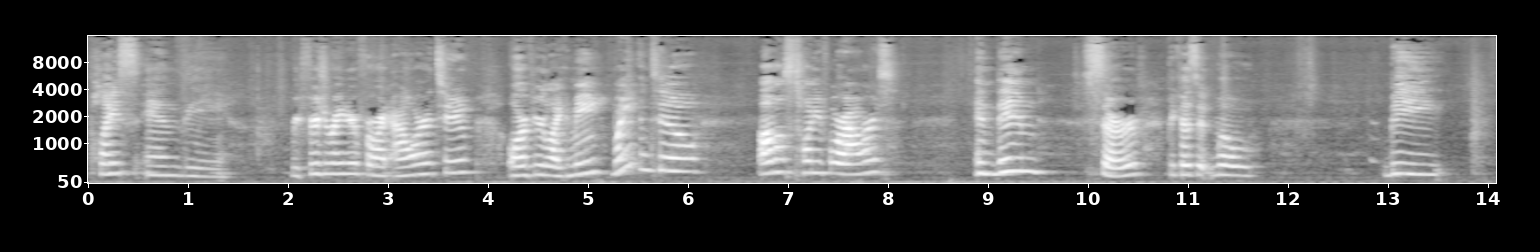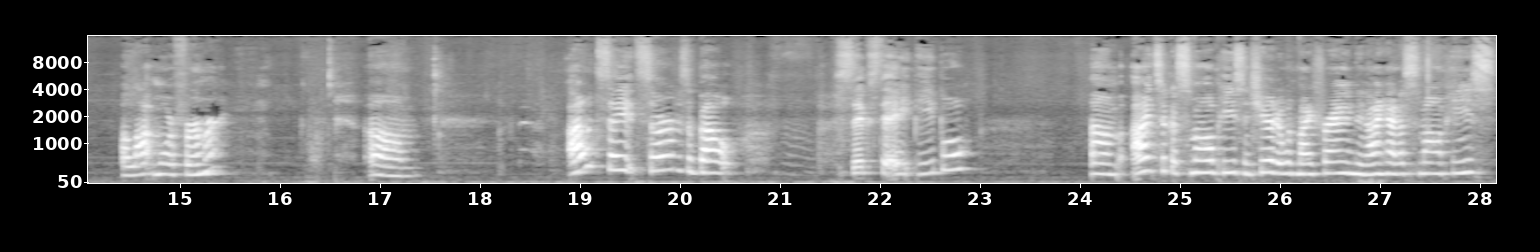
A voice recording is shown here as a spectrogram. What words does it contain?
place in the refrigerator for an hour or two. Or if you're like me, wait until almost 24 hours and then serve because it will be a lot more firmer. Um, I would say it serves about six to eight people. Um, I took a small piece and shared it with my friend, and I had a small piece,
